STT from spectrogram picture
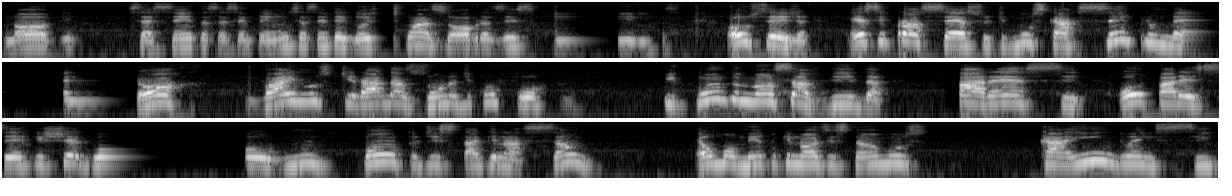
9, 60, 61, 62, com as obras espíritas. Ou seja, esse processo de buscar sempre o melhor vai nos tirar da zona de conforto. E quando nossa vida parece ou parecer que chegou num ponto de estagnação, é o momento que nós estamos caindo em si.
